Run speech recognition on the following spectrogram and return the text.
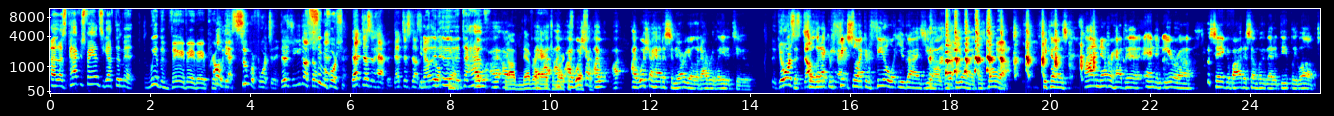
as, as Packers fans, you have to admit we have been very, very, very privileged. oh privileged. yes, super fortunate. There's you know so super that, fortunate. that doesn't happen. That just doesn't. You know, You and, go- and- and to have I, I, I've never I, had I, I, I wish I, I, I- I wish I had a scenario that I related to, yours is so that I what could feel, so I could feel what you guys, you know, were feeling at this moment. yeah, Because I never had to end an era, say goodbye to somebody that I deeply loved.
